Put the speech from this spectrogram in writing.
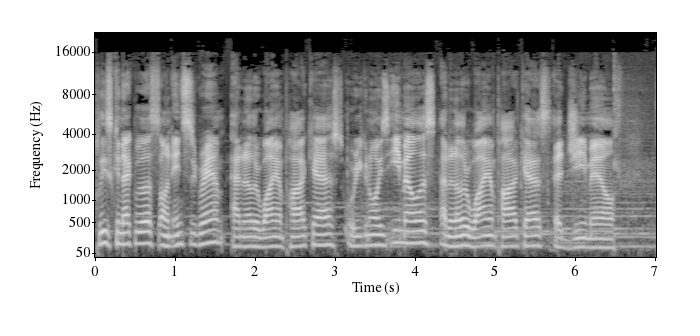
Please connect with us on Instagram at another YM podcast, or you can always email us at another YM podcast at gmail.com.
